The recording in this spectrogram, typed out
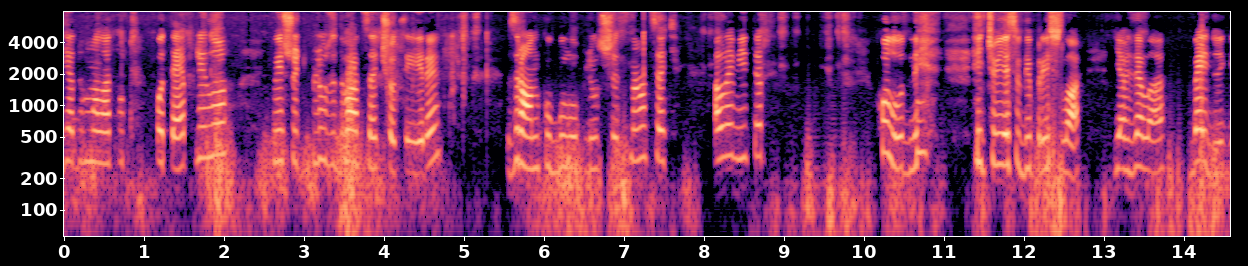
Я думала, тут потепліло. Пишуть плюс 24. Зранку було плюс 16, але вітер холодний. І що я сюди прийшла? Я взяла бейджик,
